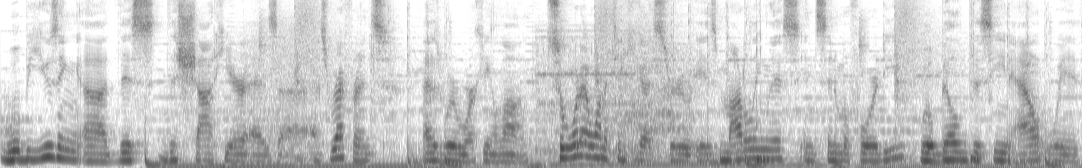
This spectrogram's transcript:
we'll be using uh, this this shot here as uh, as reference as we're working along. So what I want to take you guys through is modeling this in Cinema 4D. We'll build the scene out with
